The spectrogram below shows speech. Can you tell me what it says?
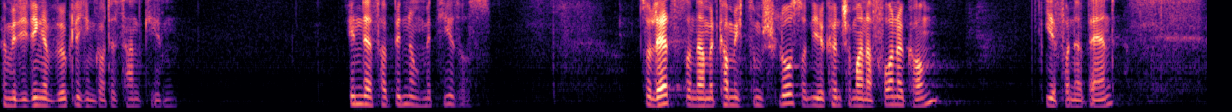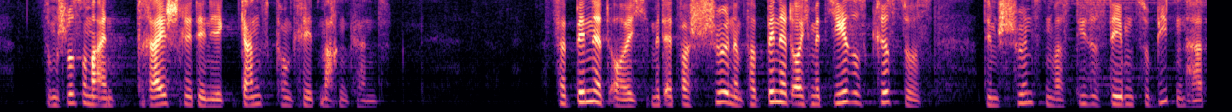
wenn wir die Dinge wirklich in Gottes Hand geben. In der Verbindung mit Jesus. Zuletzt, und damit komme ich zum Schluss, und ihr könnt schon mal nach vorne kommen, ihr von der Band, zum Schluss nochmal ein Dreischritt, den ihr ganz konkret machen könnt verbindet euch mit etwas Schönem, verbindet euch mit Jesus Christus, dem Schönsten, was dieses Leben zu bieten hat.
